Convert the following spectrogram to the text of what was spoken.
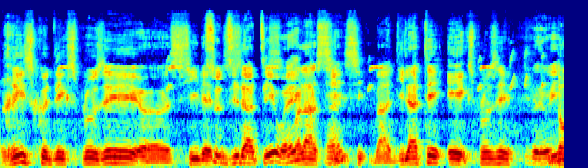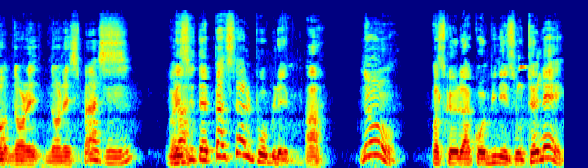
risque d'exploser euh, s'il est Se dilater, ouais. Voilà, si, Ouais. si- bah, dilater et exploser Ben oui. dans, dans les- dans l'espace. Voilà. Mais c'était pas ça le problème. Ah, Non, parce que la combinaison tenait.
